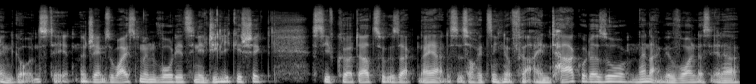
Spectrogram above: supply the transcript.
in Golden State. Ne, James Wiseman wurde jetzt in die G-League geschickt. Steve Kerr dazu gesagt, naja, das ist auch jetzt nicht nur für einen Tag oder so. Nein, nein, wir wollen, dass er da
